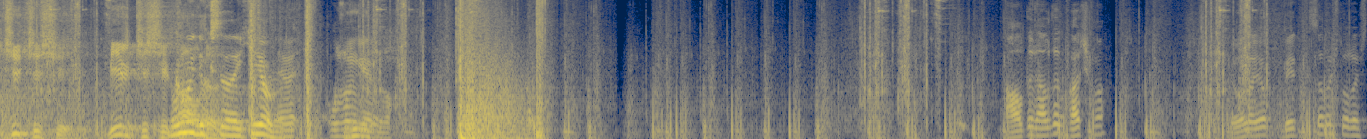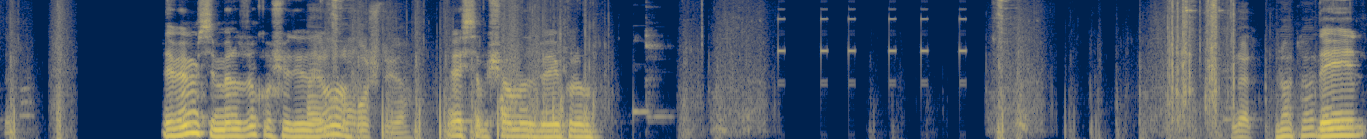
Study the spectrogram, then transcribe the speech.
İki kişi. Bir kişi Bu kaldı. muydu kısadaki? Yok. Evet. Uzun geldi o. Aldın aldın kaçma. Yola yok. Beni kısa baş dolaştı. Emin misin? Ben uzun koşuyor diye Hayır ama. uzun koştu. Neyse bir şey olmaz B'yi kuralım. Tünel. Tünel tünel. Değil.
